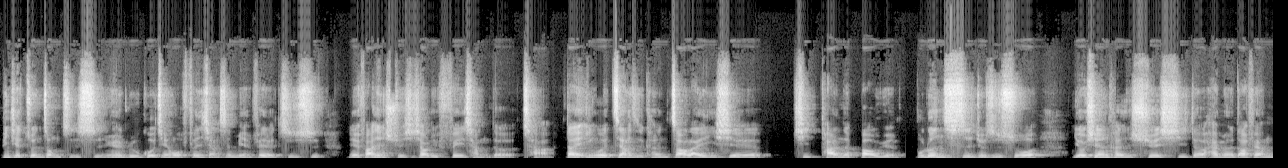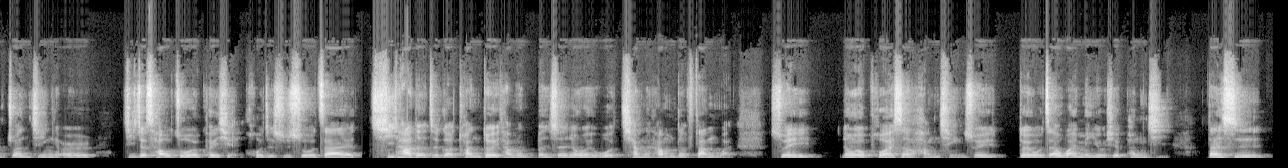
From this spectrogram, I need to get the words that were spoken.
并且尊重知识。因为如果今天我分享是免费的知识，你会发现学习效率非常的差。但也因为这样子，可能招来一些其他人的抱怨。不论是就是说，有些人可能学习的还没有到非常专精而急着操作而亏钱，或者是说在其他的这个团队，他们本身认为我抢了他们的饭碗，所以认为我破坏市场行情，所以对我在外面有一些抨击。但是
